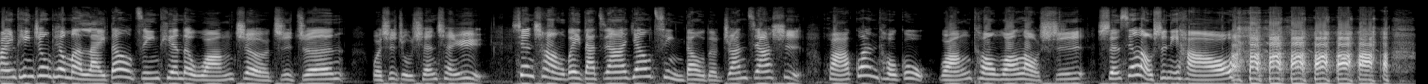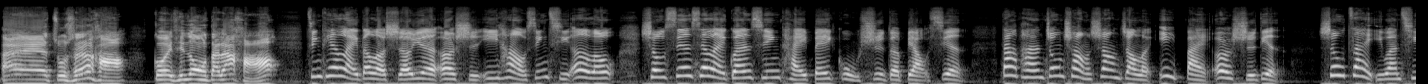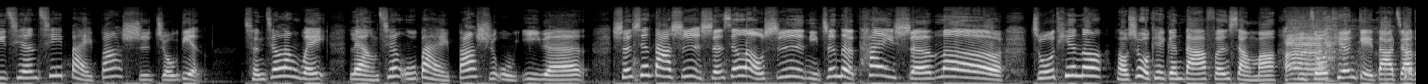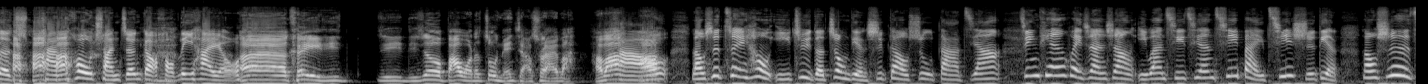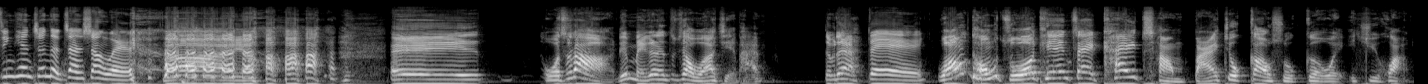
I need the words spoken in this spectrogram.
欢迎听众朋友们来到今天的《王者至尊》，我是主持人陈玉。现场为大家邀请到的专家是华冠投顾王彤王老师，神仙老师你好。哎，主持人好，各位听众大家好。今天来到了十二月二十一号星期二喽。首先，先来关心台北股市的表现，大盘中场上涨了一百二十点。收在一万七千七百八十九点，成交量为两千五百八十五亿元。神仙大师、神仙老师，你真的太神了！昨天呢，老师，我可以跟大家分享吗？你昨天给大家的 盘后传真稿好厉害哦！啊，可以。你你就把我的重点讲出来吧，好吧？好，好，老师最后一句的重点是告诉大家，今天会站上一万七千七百七十点。老师今天真的站上了，哎呀，哎，我知道啊，你们每个人都叫我要解盘，对不对？对。王彤昨天在开场白就告诉各位一句话：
